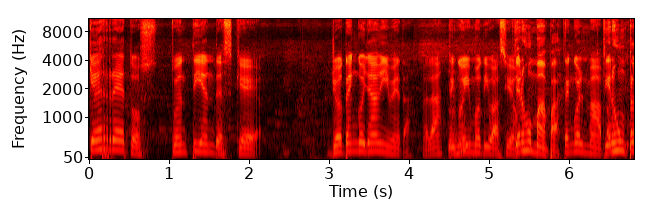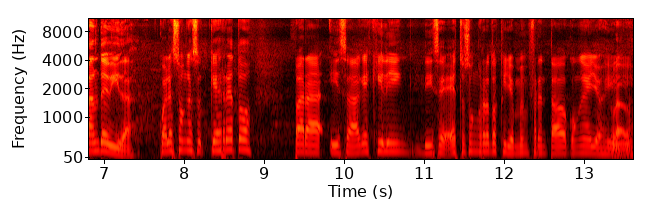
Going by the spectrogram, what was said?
¿qué retos tú entiendes que yo tengo ya mi meta, ¿verdad? Tengo mi motivación. Tienes un mapa, tengo el mapa. tienes un plan de vida. ¿Cuáles son esos? ¿Qué retos para Isaac Esquilín, dice, estos son retos que yo me he enfrentado con ellos y, Claro.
